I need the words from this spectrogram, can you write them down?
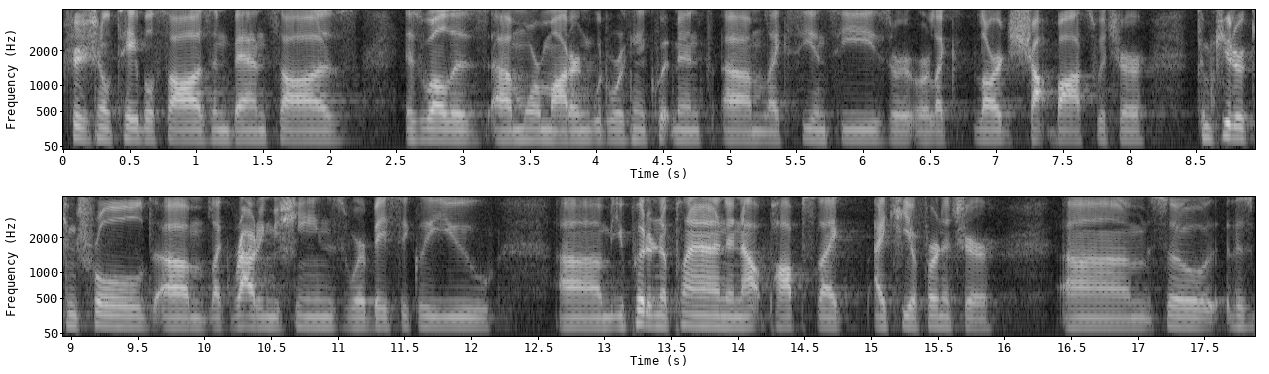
traditional table saws and band saws, as well as uh, more modern woodworking equipment um, like CNCs or, or like large shop bots, which are computer controlled um, like routing machines where basically you um, you put in a plan and out pops like IKEA furniture. Um, so this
